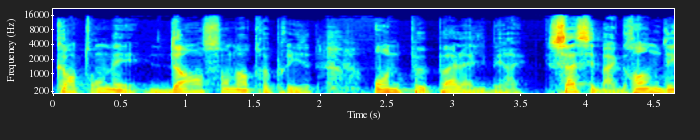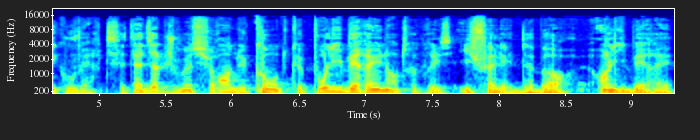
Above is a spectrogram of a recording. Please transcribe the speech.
quand on est dans son entreprise, on ne peut pas la libérer. Ça, c'est ma grande découverte. C'est-à-dire que je me suis rendu compte que pour libérer une entreprise, il fallait d'abord en libérer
